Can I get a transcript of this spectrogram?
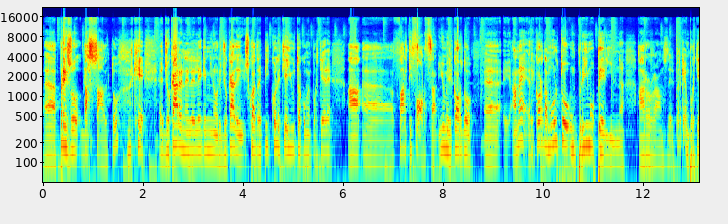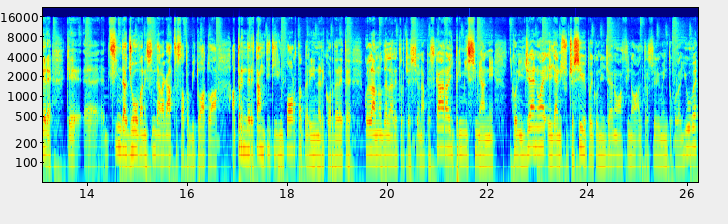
eh, preso d'assalto, perché eh, giocare nelle leghe minori, giocare in squadre piccole ti aiuta come portiere a eh, farti forza. Io mi ricordo, eh, a me ricorda molto un primo Perin, Aaron Ramsdale, perché è un portiere che eh, sin da giovane, sin da ragazzo è stato abituato a, a prendere tanti tiri in porta. Perin ricorderete quell'anno della retrocessione a Pescara, i primissimi anni con il Genoa e gli anni successivi successivi, poi con il Genoa fino al trasferimento con la Juve,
